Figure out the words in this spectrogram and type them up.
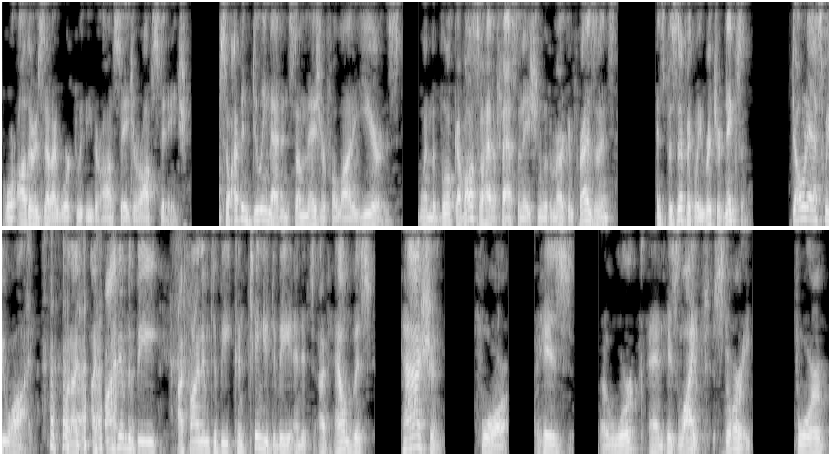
or others that I worked with either on stage or off stage. So I've been doing that in some measure for a lot of years. When the book, I've also had a fascination with American presidents and specifically Richard Nixon. Don't ask me why, but I, I find him to be, I find him to be continued to be, and it's, I've held this passion for his uh, work and his life story for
